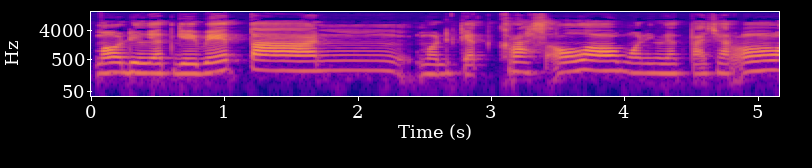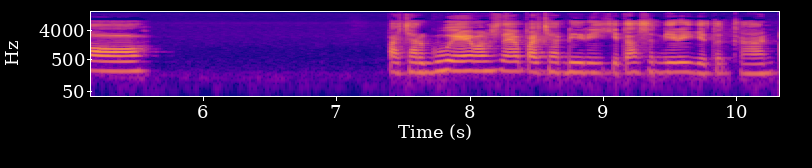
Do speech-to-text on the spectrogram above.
mau dilihat gebetan, mau dilihat crush Allah, mau dilihat pacar Allah pacar gue maksudnya pacar diri kita sendiri gitu kan.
